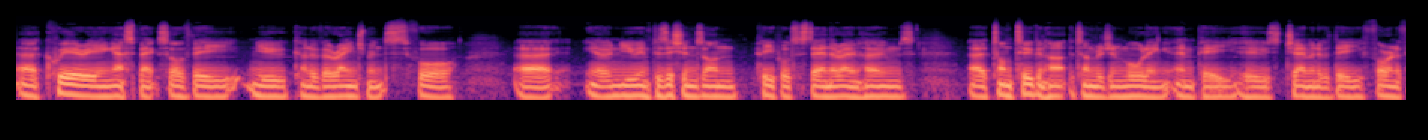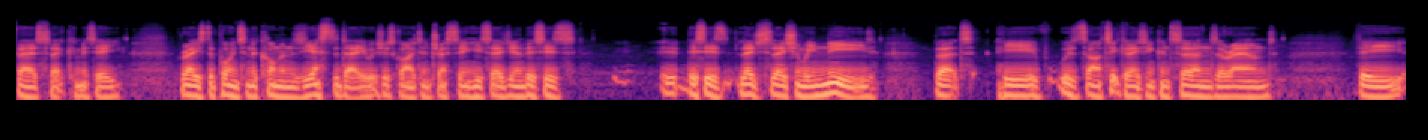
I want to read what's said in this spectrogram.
uh, querying aspects of the new kind of arrangements for uh, you know new impositions on people to stay in their own homes. Uh, Tom Tugendhat, the Tonbridge and Malling MP, who's chairman of the Foreign Affairs Select Committee, raised a point in the Commons yesterday, which was quite interesting. He said, you know, this is this is legislation we need, but he was articulating concerns around the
